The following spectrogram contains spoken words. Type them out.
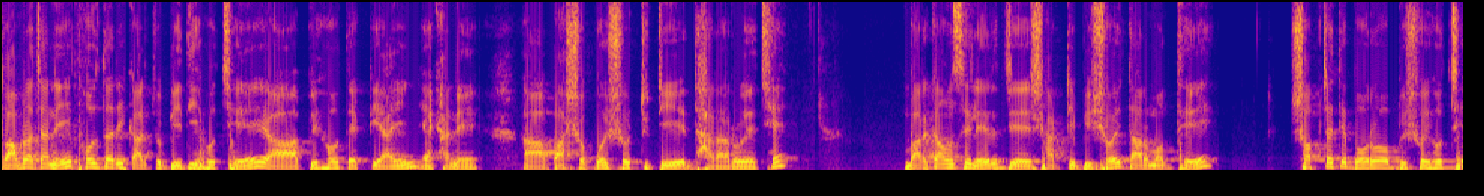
তো আমরা জানি ফৌজদারি কার্যবিধি হচ্ছে বৃহৎ একটি আইন। এখানে পাঁচশো পঁয়ষট্টিটি ধারা রয়েছে। বার কাউন্সিলের যে ষাটটি বিষয়, তার মধ্যে সবচাইতে বড় বিষয় হচ্ছে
